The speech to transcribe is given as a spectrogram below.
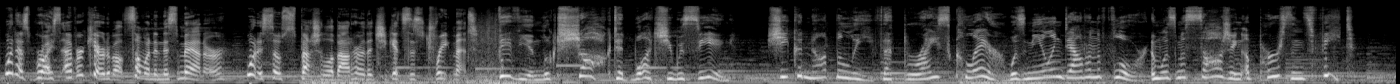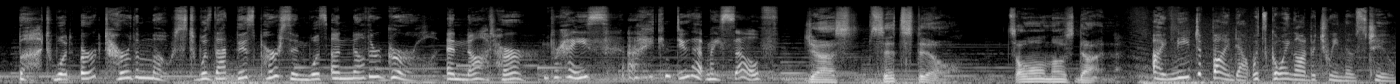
When has Bryce ever cared about someone in this manner? What is so special about her that she gets this treatment? Vivienne looked shocked at what she was seeing. She could not believe that Bryce Clare was kneeling down on the floor and was massaging a person's feet. But what irked her the most was that this person was another girl and not her. Bryce, I can do that myself. Just sit still. It's almost done. I need to find out what's going on between those two.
